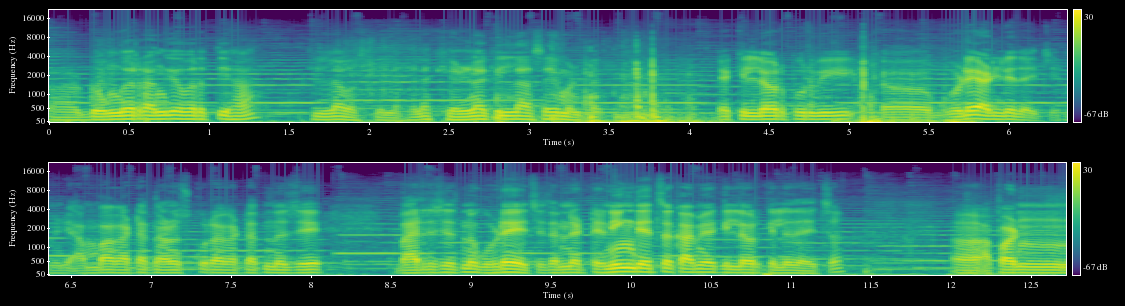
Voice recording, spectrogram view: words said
डोंगररांगेवरती डोंगर रांगेवरती हा किल्ला वसलेला ह्याला खेळणा किल्ला असंही म्हणतात. या किल्ल्यावर पूर्वी घोडे आणले जायचे. म्हणजे आंबा घाटात अणुस्कुरा घाटातनं जे बाहेर देशातनं घोडे यायचे त्यांना ट्रेनिंग द्यायचं काम या किल्ल्यावर केलं जायचं. आपण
